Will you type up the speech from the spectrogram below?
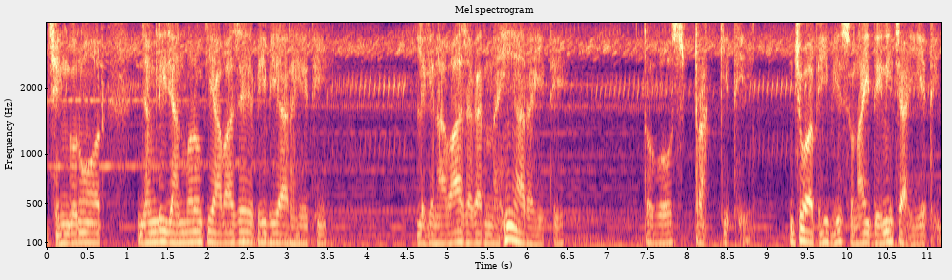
झिंगुरों और जंगली जानवरों की आवाज़ें अभी भी आ रही थी। लेकिन आवाज़ अगर नहीं आ रही थी तो वो उस ट्रक की थी, जो अभी भी सुनाई देनी चाहिए थी।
